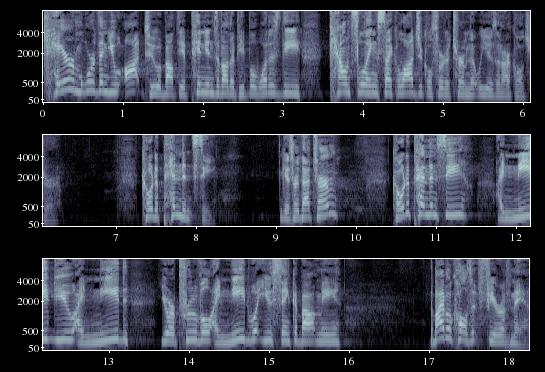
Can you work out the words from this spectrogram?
care more than you ought to about the opinions of other people, what is the counseling psychological sort of term that we use in our culture? Codependency. You guys heard that term? Codependency, I need you, I need your approval, I need what you think about me. The Bible calls it fear of man.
